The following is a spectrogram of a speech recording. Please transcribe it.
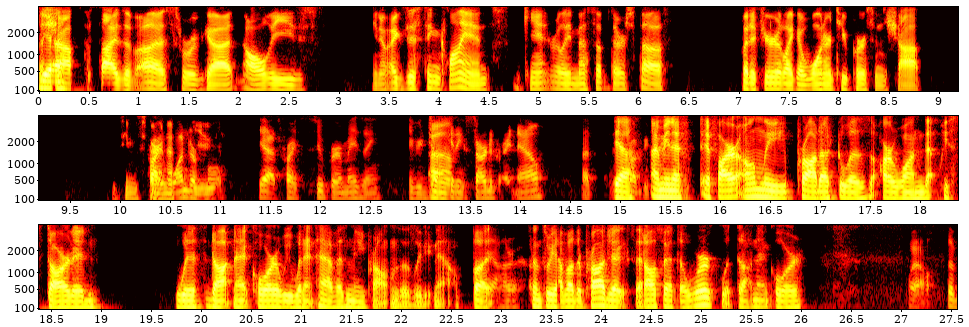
a yeah shop the size of us where we've got all these you know existing clients can't really mess up their stuff but if you're like a one or two person shop it seems fair Probably enough to wonderful. use. Yeah, it's probably super amazing. If you're just Um, getting started right now, that's yeah i mean if if our only product was our one that we started with. Net core we wouldn't have as many problems as we do now. But Yeah, since we have other projects that also have to work with. Net core well, the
